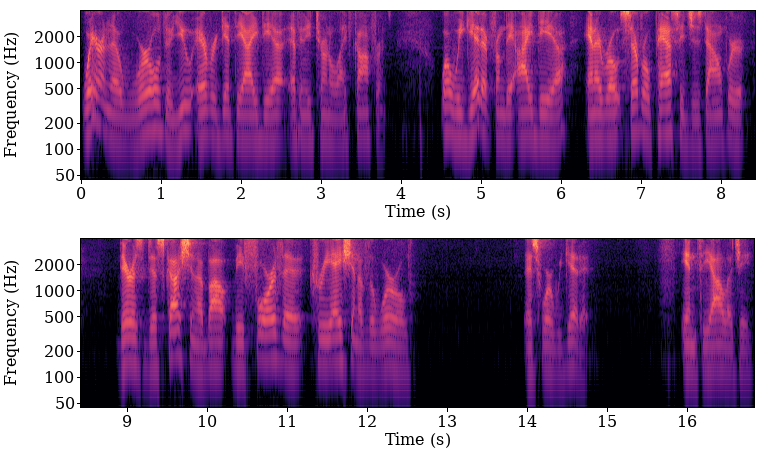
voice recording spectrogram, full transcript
Where in the world do you ever get the idea of an Eternal Life Conference? Well, we get it from the idea, and I wrote several passages down where there is discussion about before the creation of the world. That's where we get it in theology.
